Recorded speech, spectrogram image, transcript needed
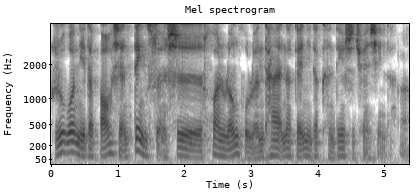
如果你的保险定损是换轮毂、轮胎，那给你的肯定是全新的。啊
